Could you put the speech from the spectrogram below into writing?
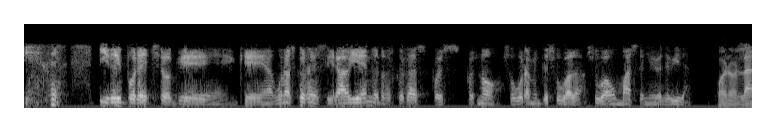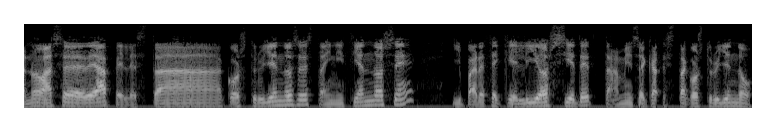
Y, y doy por hecho que, que en algunas cosas irá bien, otras cosas, pues, pues no, seguramente suba, suba aún más el nivel de vida. Bueno, la nueva sede de Apple está construyéndose, está iniciándose y parece que el iOS 7 también se está construyendo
